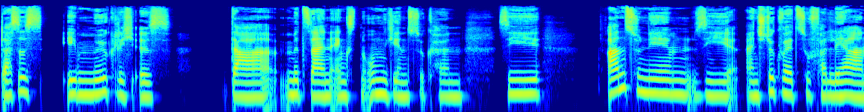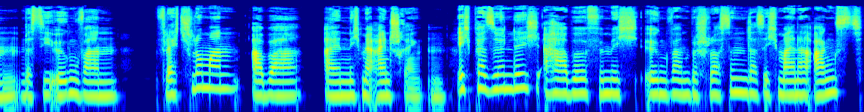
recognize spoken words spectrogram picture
dass es eben möglich ist, da mit seinen Ängsten umgehen zu können. Sie anzunehmen, sie ein Stück weit zu verlernen, dass sie irgendwann vielleicht schlummern, aber einen nicht mehr einschränken. Ich persönlich habe für mich irgendwann beschlossen, dass ich meiner Angst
